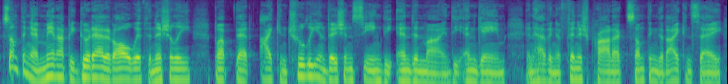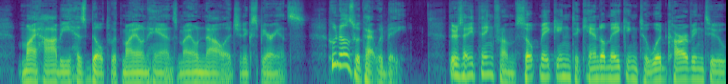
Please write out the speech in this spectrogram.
something I may not be good at at all with initially, but that I can truly envision seeing the end in mind, the end game, and having a finished product, something that I can say my hobby has built with my own hands, my own knowledge and experience. Who knows what that would be? There's anything from soap making to candle making to wood carving to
